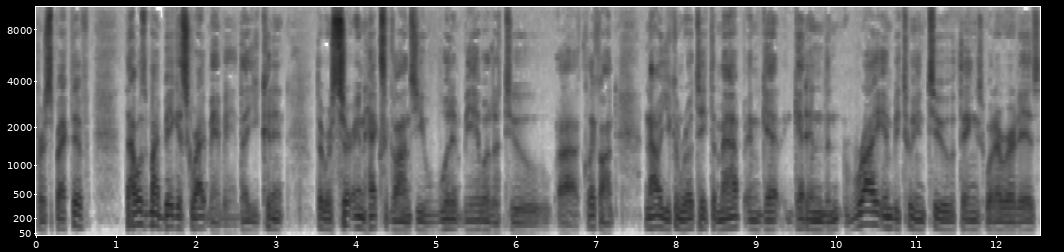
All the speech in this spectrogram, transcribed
perspective. That was my biggest gripe, maybe that you couldn't. There were certain hexagons you wouldn't be able to, to uh, click on. Now you can rotate the map and get get in the, right in between two things, whatever it is.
